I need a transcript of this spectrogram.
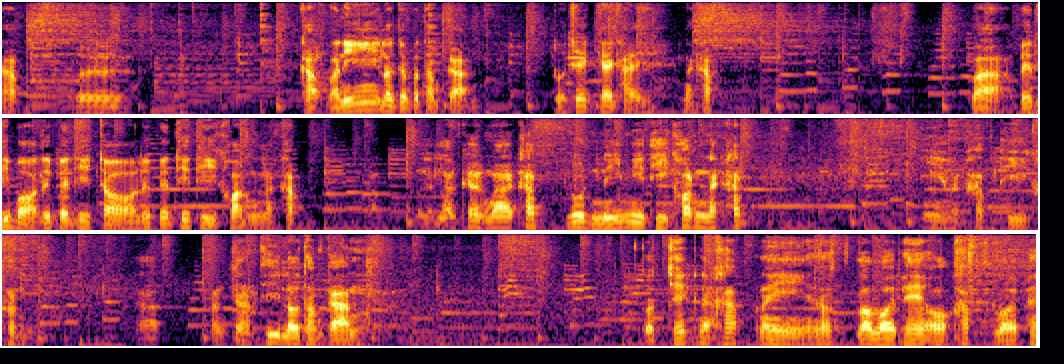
ครับเบอร์ครับวันนี้เราจะมาทำการตรวจเช็คแก้ไขนะครับ ว่าเป็นที่บอร์ดหรือเป็นที่จอหรือเป็นที่ทีคอนนะครับเปิดหลังเครื่องมาครับ รุ่นนี้มีทีคอนนะครับนี่แหละครับทีคอนครับหลังจากที่เราทำการตรวจเช็คนะครับนี่เราเราลอยแพรออกครับลอยแพร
